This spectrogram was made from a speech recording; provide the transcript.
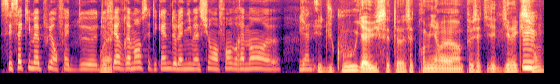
c'est ça qui m'a plu en fait, de, de Ouais. faire vraiment, c'était quand même de l'animation enfant vraiment... euh. Et du coup, il y a eu cette, cette première, un peu cette idée de direction, Mm.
